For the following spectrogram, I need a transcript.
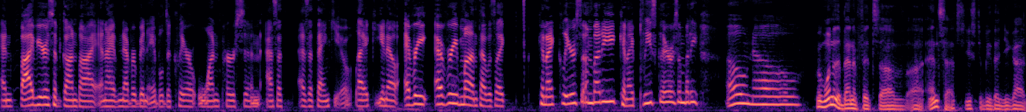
And five years have gone by, and I have never been able to clear one person as a as a thank you. Like you know, every every month I was like, "Can I clear somebody? Can I please clear somebody?" Oh no, Well, one of the benefits of uh, NSETs used to be that you got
